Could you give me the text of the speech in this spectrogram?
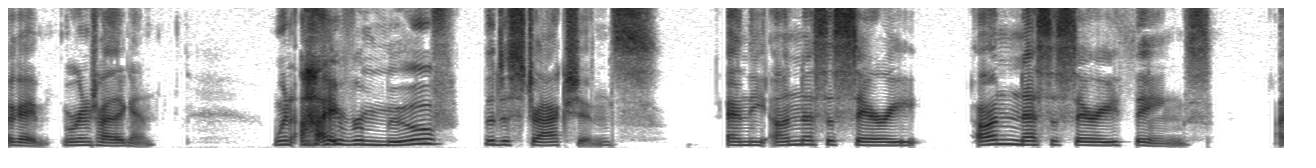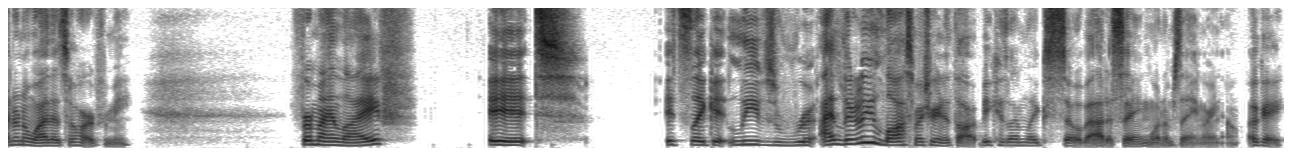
Okay, we're going to try that again. When I remove the distractions and the unnecessary unnecessary things. I don't know why that's so hard for me. For my life, it it's like it leaves room. I literally lost my train of thought because I'm like so bad at saying what I'm saying right now. Okay.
